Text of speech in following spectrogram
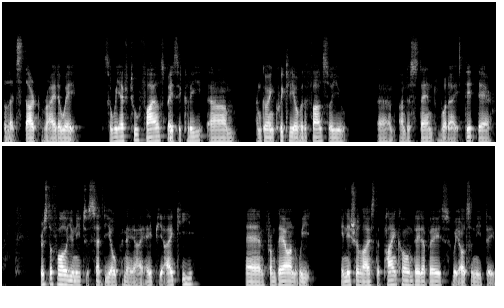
So let's start right away. So we have two files basically. Um, I'm going quickly over the files so you um, understand what I did there. First of all, you need to set the OpenAI API key. And from there on, we initialize the Pinecone database. We also need the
